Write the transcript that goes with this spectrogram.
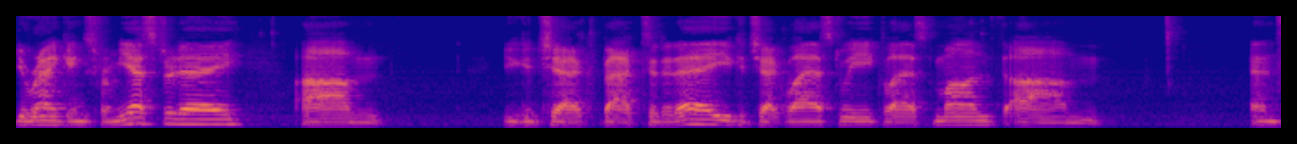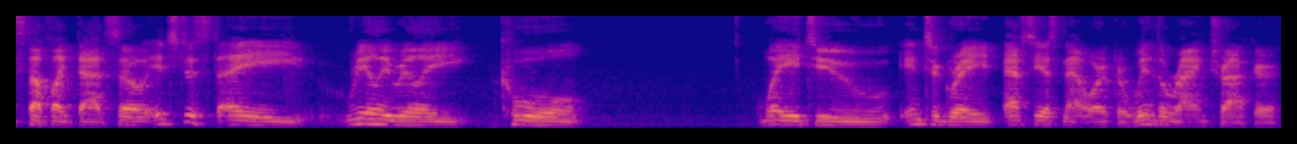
your rankings from yesterday. Um, you can check back to today. You can check last week, last month, um, and stuff like that. So it's just a really, really cool way to integrate FCS Networker with the rank tracker.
